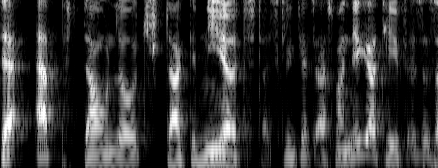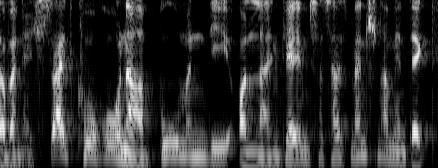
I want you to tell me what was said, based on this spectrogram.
Der App-Download stagniert. Das klingt jetzt erstmal negativ, ist es aber nicht. Seit Corona boomen die Online-Games. Das heißt, Menschen haben entdeckt,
